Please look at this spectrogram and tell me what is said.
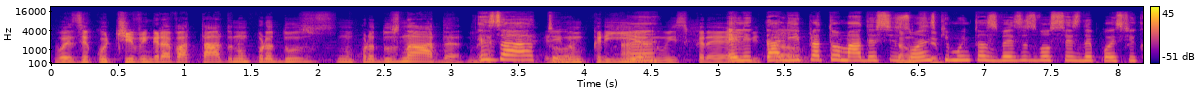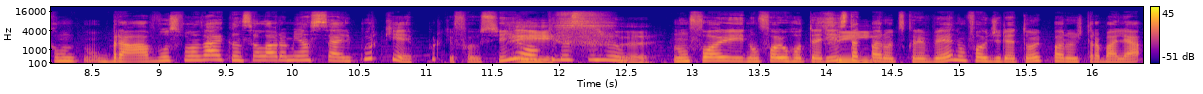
O executivo engravatado não produz, não produz nada. Né? Exato. Ele não cria, é. não escreve. Ele tá ali para tomar decisões então, você... que muitas vezes vocês depois ficam bravos, falando, ah, cancelaram a minha série. Por quê? Porque foi o CEO Isso. que decidiu. Não foi, não foi o roteirista Sim. que parou de escrever, não foi o diretor que parou de trabalhar,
